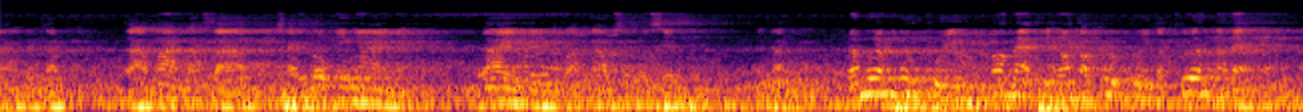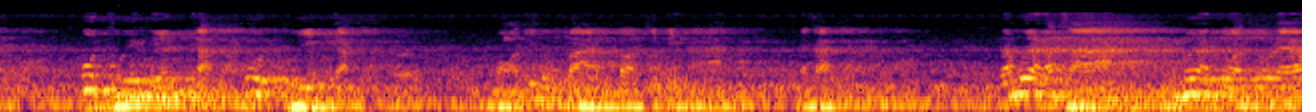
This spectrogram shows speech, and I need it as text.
มากนะครับ สามารถรักษาใช้โรคง่ายๆเนี่ยได้ดีกว่า 90% นะครับแล้วเมื่อพูดคุยพ่อแม่พี่น้องก็พูดคุยกับเครื่องนั่นแหละพูดคุยเหมือนกับพูดคุยกับหมอที่โรงพยาบาลตอนที่ไปหานะครับแล้วเมื่อรักษาเมื่อตรวจดูแล้ว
